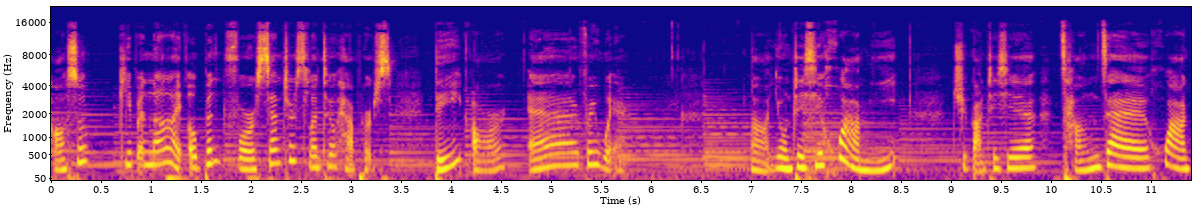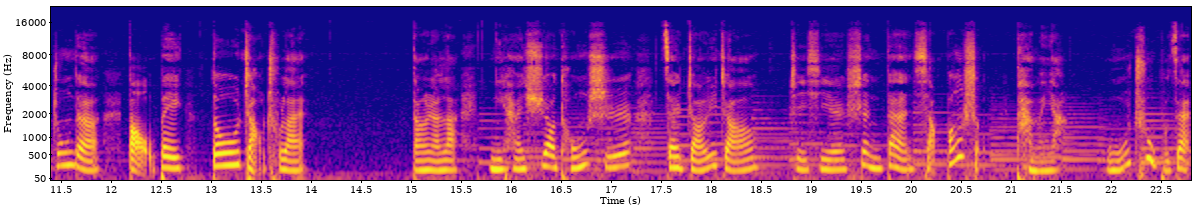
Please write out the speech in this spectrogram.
Also, keep an eye open for Santa's little helpers. They are everywhere. 啊，用这些画谜去把这些藏在画中的宝贝都找出来。当然啦，你还需要同时再找一找这些圣诞小帮手，他们呀无处不在。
